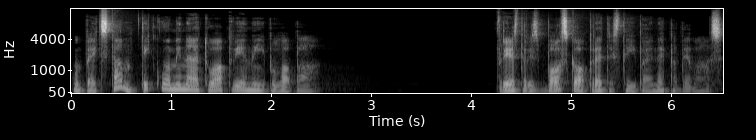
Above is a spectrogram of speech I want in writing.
un pēc tam tikko minēto apvienību labā. Priesteris Bosko pretestībai nepadevās,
